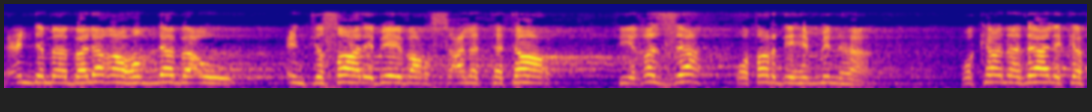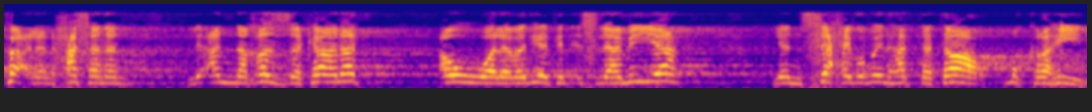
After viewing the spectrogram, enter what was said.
عندما بلغهم نبأ انتصار بيبرس على التتار في غزة وطردهم منها. وكان ذلك فعلا حسنا لأن غزة كانت أول مدينة إسلامية ينسحب منها التتار مكرهين.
